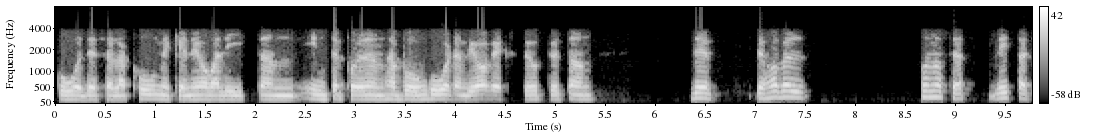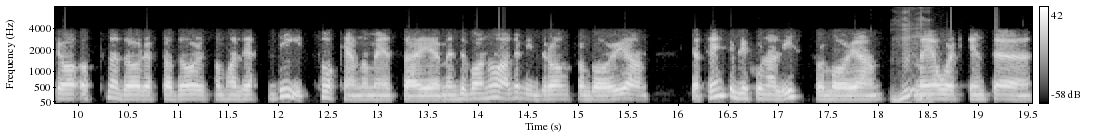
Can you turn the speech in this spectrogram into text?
skådis eller komiker när jag var liten. Inte på den här bondgården där jag växte upp, utan det, det har väl på något sätt blivit att jag öppnar dörr efter dörr som har lett dit. Så kan jag med säga. Men det var nog aldrig min dröm från början. Jag tänkte bli journalist från början, mm. men jag orkade inte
